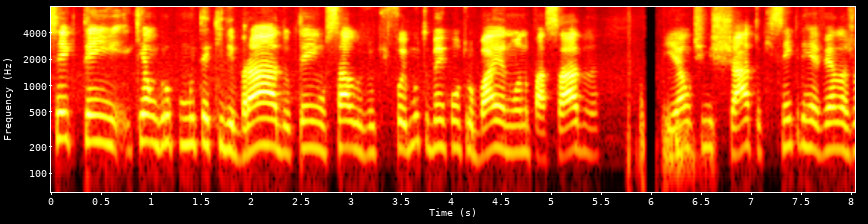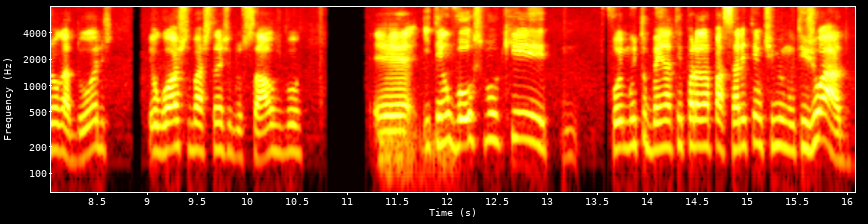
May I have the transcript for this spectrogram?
Sei que tem que é um grupo muito equilibrado, tem o Salvo que foi muito bem contra o Bayern no ano passado, né? E é um time chato que sempre revela jogadores. Eu gosto bastante do Salzburg. É, e tem o Wolfsburg que foi muito bem na temporada passada e tem um time muito enjoado.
